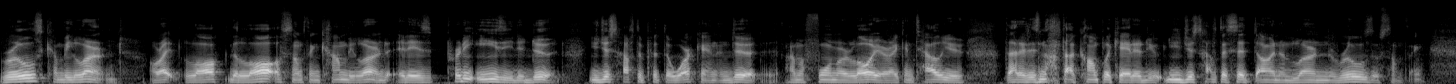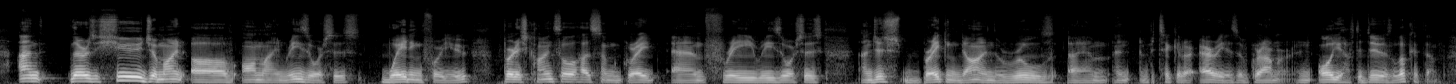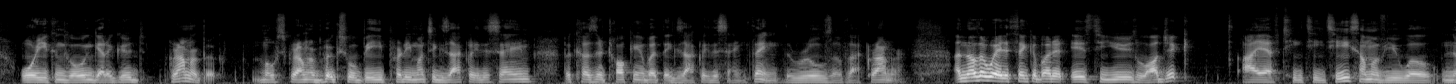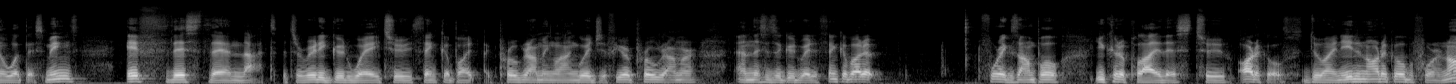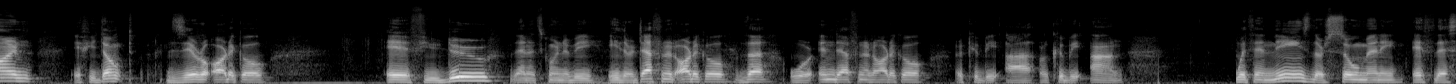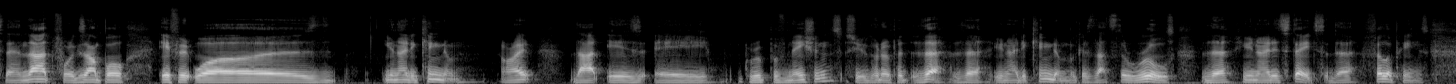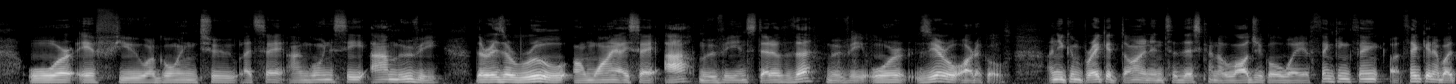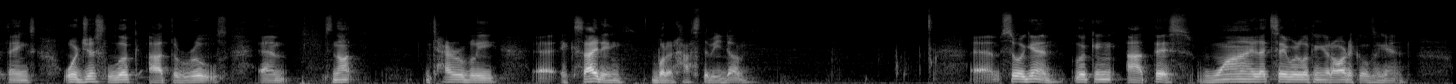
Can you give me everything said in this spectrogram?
rules can be learned. All right, law, the law of something can be learned. It is pretty easy to do it. You just have to put the work in and do it. I'm a former lawyer. I can tell you that it is not that complicated. You, you just have to sit down and learn the rules of something. And there's a huge amount of online resources waiting for you. British Council has some great um, free resources and just breaking down the rules um, in, in particular areas of grammar. And all you have to do is look at them. Or you can go and get a good grammar book. Most grammar books will be pretty much exactly the same because they're talking about exactly the same thing, the rules of that grammar. Another way to think about it is to use logic, IFTTT. Some of you will know what this means. If this, then that. It's a really good way to think about like, programming language. If you're a programmer, and this is a good way to think about it, for example, you could apply this to articles. Do I need an article before a noun? If you don't, zero article. If you do, then it's going to be either a definite article, the, or indefinite article, or it could be a, or it could be an. Within these, there's so many if this, then that. For example, if it was United Kingdom, all right, that is a group of nations, so you're going to put the, the United Kingdom, because that's the rules, the United States, the Philippines. Or if you are going to, let's say, I'm going to see a movie, there is a rule on why I say a movie instead of the movie, or zero articles. And you can break it down into this kind of logical way of thinking, think, uh, thinking about things, or just look at the rules. Um, it's not terribly uh, exciting, but it has to be done. Um, so again, looking at this, why, let's say we're looking at articles again.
